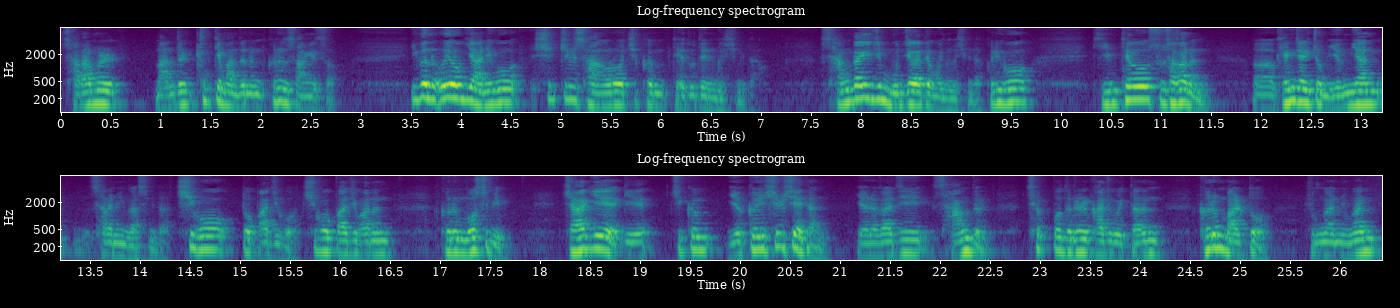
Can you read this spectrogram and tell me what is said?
사람을 만들 죽게 만드는 그런 상황에서 이건 의혹이 아니고 실질 상으로 지금 대두되는 것입니다. 상당히 지금 문제가 되고 있는 것입니다. 그리고 김태호 수사관은 어, 굉장히 좀 영리한 사람인 것 같습니다. 치고 또 빠지고 치고 빠지고 하는 그런 모습이 자기에게 지금 여권 실시에 대한 여러 가지 사항들, 첩보들을 가지고 있다는 그런 말도 중간중간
